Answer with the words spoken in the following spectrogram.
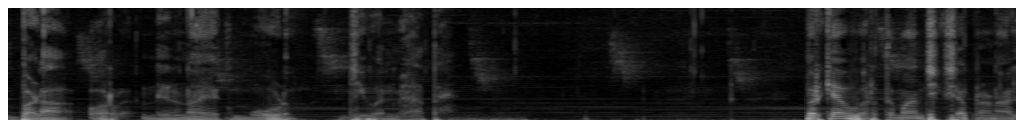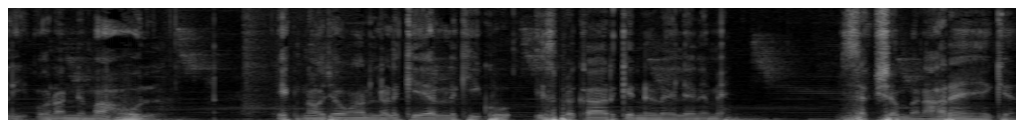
बड़ा और निर्णायक मोड़ जीवन में आता है। पर क्या वर्तमान शिक्षा प्रणाली और अन्य माहौल एक नौजवान लड़के या लड़की को इस प्रकार के निर्णय लेने में सक्षम बना रहे हैं क्या?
